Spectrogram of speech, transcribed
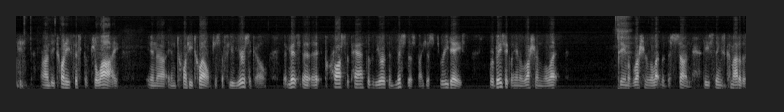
on the 25th of July in uh, in 2012, just a few years ago. It, missed, uh, it crossed the path of the Earth and missed us by just three days. We're basically in a Russian roulette game of Russian roulette with the sun. These things come out of the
